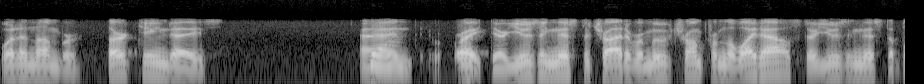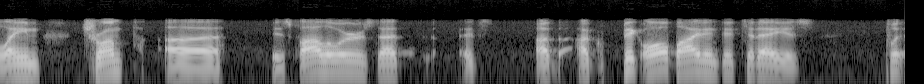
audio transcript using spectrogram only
what a number! Thirteen days, and right, they're using this to try to remove Trump from the White House. They're using this to blame Trump, uh, his followers. That it's a, a big. All Biden did today is put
